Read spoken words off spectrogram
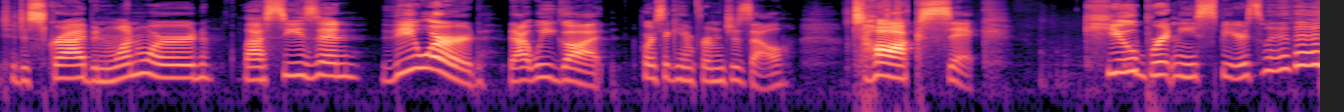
to describe in one word last season the word that we got. Of course, it came from Gizelle toxic. Cue Britney Spears with a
